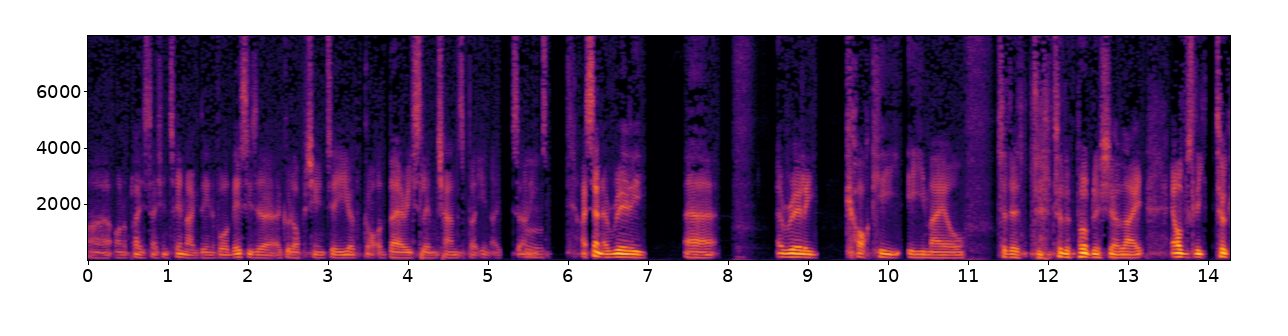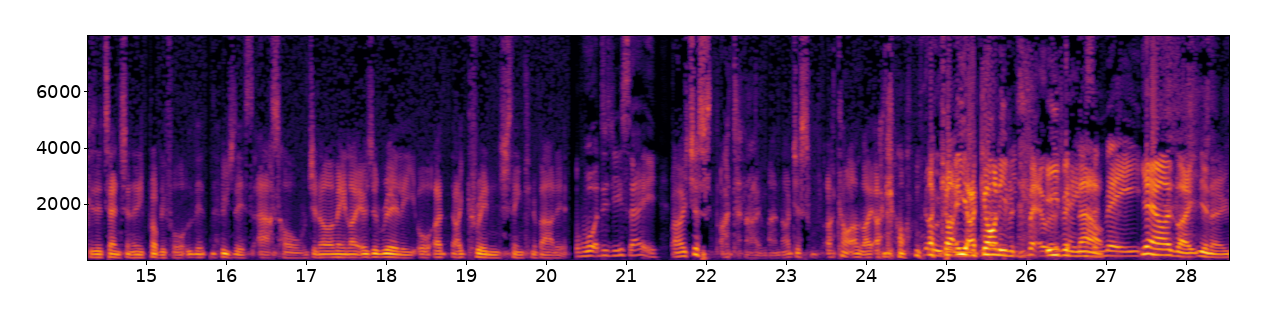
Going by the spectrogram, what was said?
uh, on a PlayStation 2 magazine. I thought this is a, a good opportunity. I've got a very slim chance, but you know. Mm. I sent a really, uh, a really cocky email to the to, the publisher. Like, it obviously took his attention, and he probably thought, "Who's this asshole?" Do you know what I mean? Like, it was a really, or I, I cringe thinking about it. what did you say? I was just, I don't know, man. I just, I can't, like, I can't, I can't, yeah, I can't even, better even now. Yeah, I was like, you know,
